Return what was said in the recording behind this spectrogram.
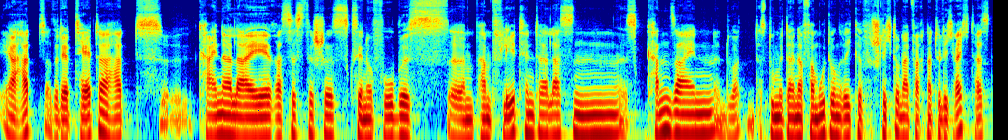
Er hat, also der Täter hat keinerlei rassistisches, xenophobes ähm, Pamphlet hinterlassen. Es kann sein, du, dass du mit deiner Vermutung, Rike, schlicht und einfach natürlich recht hast,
